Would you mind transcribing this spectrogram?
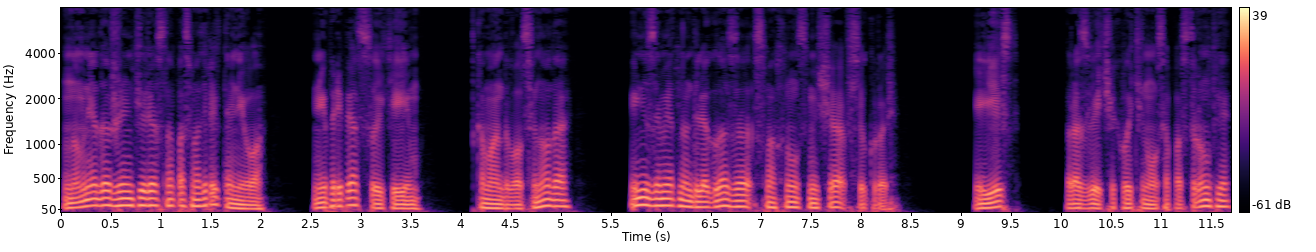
Но мне даже интересно посмотреть на него. Не препятствуйте им, скомандовал Синода и незаметно для глаза смахнул с меча всю кровь. «Есть!» — разведчик вытянулся по струнке,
